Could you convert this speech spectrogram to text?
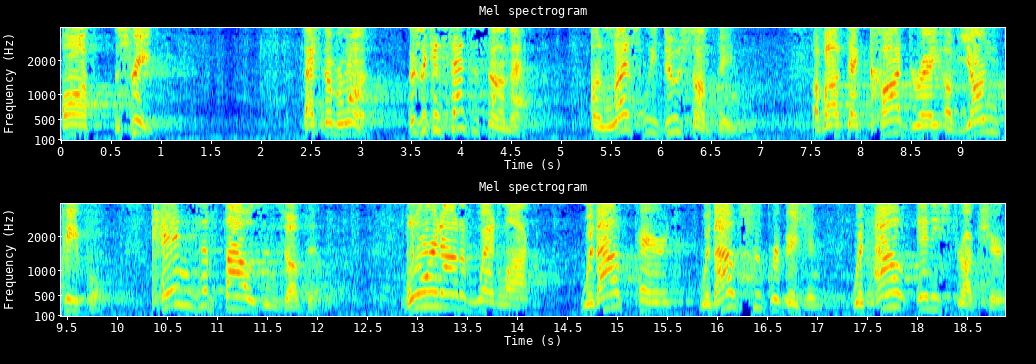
off the street. That's number one. There's a consensus on that. Unless we do something about that cadre of young people, tens of thousands of them, born out of wedlock, without parents, without supervision, without any structure,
